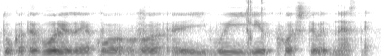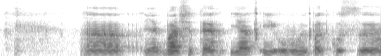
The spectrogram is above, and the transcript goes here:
ту категорію, до якого ви її хочете віднести. Е, Як бачите, як і у випадку з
